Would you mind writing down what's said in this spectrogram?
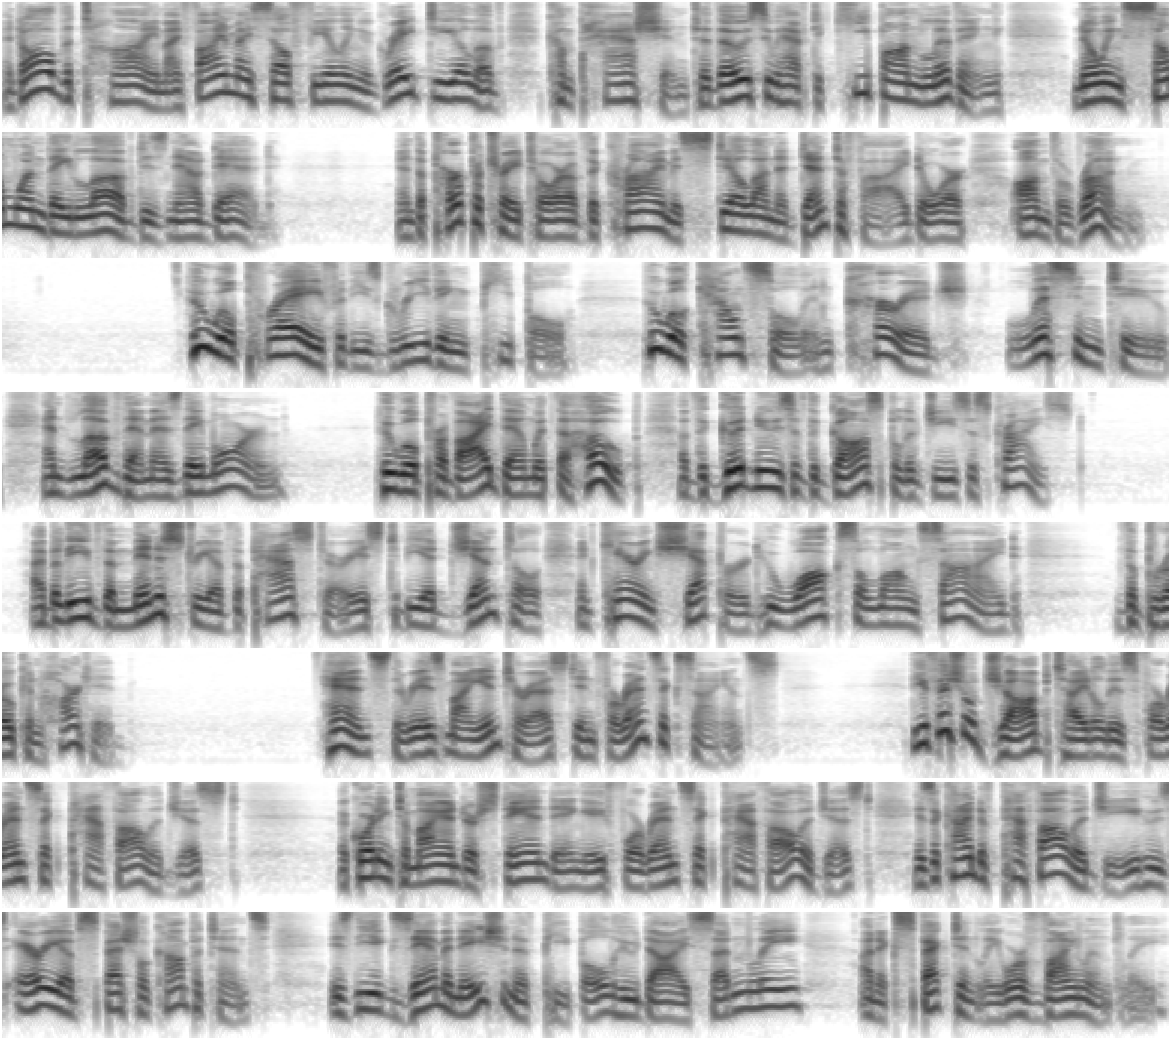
And all the time, I find myself feeling a great deal of compassion to those who have to keep on living, knowing someone they loved is now dead. And the perpetrator of the crime is still unidentified or on the run. Who will pray for these grieving people? Who will counsel, encourage, listen to, and love them as they mourn? Who will provide them with the hope of the good news of the gospel of Jesus Christ? I believe the ministry of the pastor is to be a gentle and caring shepherd who walks alongside the brokenhearted. Hence, there is my interest in forensic science the official job title is forensic pathologist. According to my understanding, a forensic pathologist is a kind of pathology whose area of special competence is the examination of people who die suddenly, unexpectedly, or violently.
